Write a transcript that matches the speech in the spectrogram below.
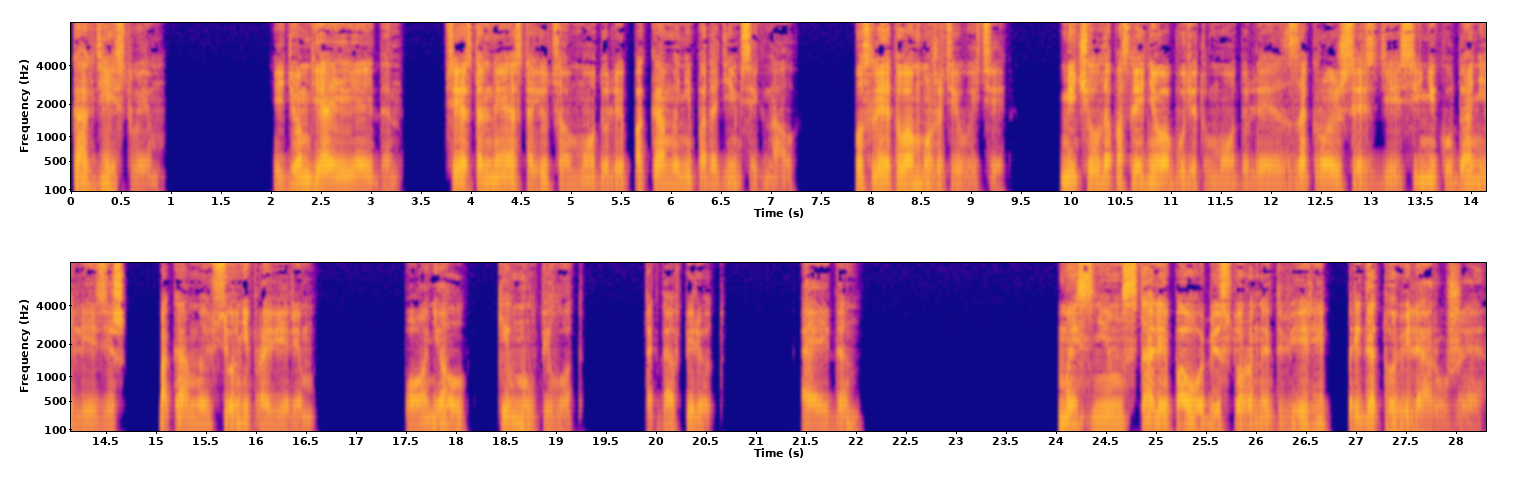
«Как действуем?» «Идем я и Эйден. Все остальные остаются в модуле, пока мы не подадим сигнал. После этого можете выйти. Митчелл до последнего будет в модуле. Закроешься здесь и никуда не лезешь, пока мы все не проверим». «Понял», — кивнул пилот. «Тогда вперед». «Эйден». Мы с ним стали по обе стороны двери, приготовили оружие.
